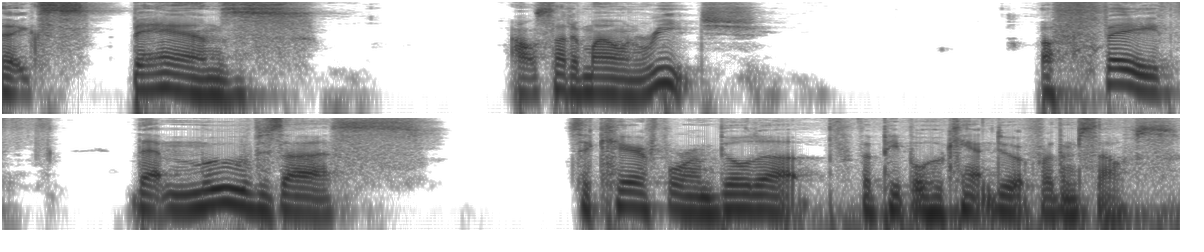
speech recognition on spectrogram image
that expands outside of my own reach. A faith that moves us to care for and build up the people who can't do it for themselves.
